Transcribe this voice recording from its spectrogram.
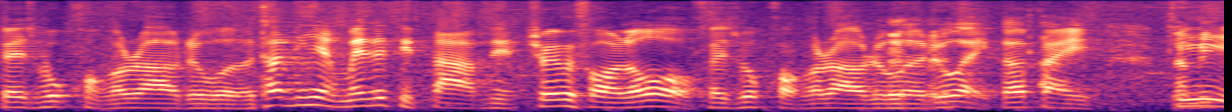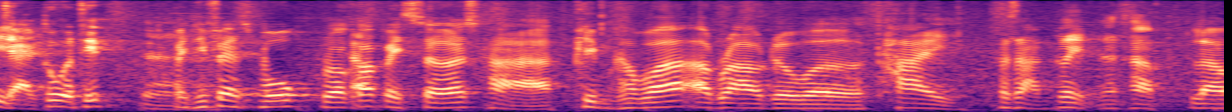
Facebook ของ around the world ท่านที่ยังไม่ได้ติดตามเนี่ยช่วยไป follow Facebook ของ around the world ด้วยก็ไป เรามีที่แจกทุกอาทิตย์นะไปที่ Facebook แล้วก็ครับไปเซิร์ชหาพิมพ์คำว่า around the world ไทยภาษาอังกฤษนะครับแล้ว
